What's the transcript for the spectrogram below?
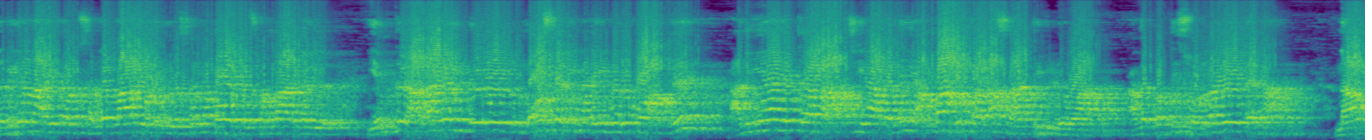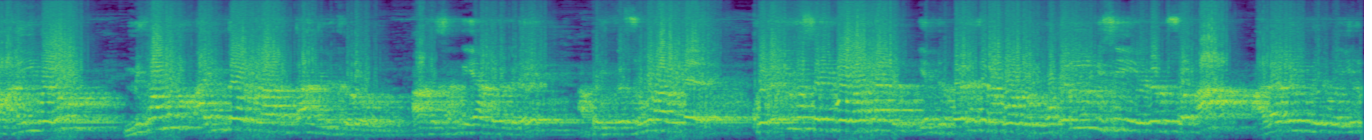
நபிகள் நாயகம் ஸல்லல்லாஹு ஒரு வஸல்லம் அவர்கள் சொன்னார்கள் எங்கு அழகை நிறுவனம் மோசடி நடைபெறுமோ அங்கு அநியாயக்கார ஆட்சியாளனை அல்லாஹும் சாட்டி விடுவான். அதை பத்தி சொல்லவே வேண்டாம் நாம் அனைவரும் மிகவும் அறிந்தவர்களாகத்தான் இருக்கிறோம். ஆக சங்கையானவர்களே அப்ப இந்த சூழாவில குறைவு செய்பவர்கள் என்று வருகிற போது முதல் விஷயம் எதுன்னு சொன்னா அளவை நிறுவையில்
